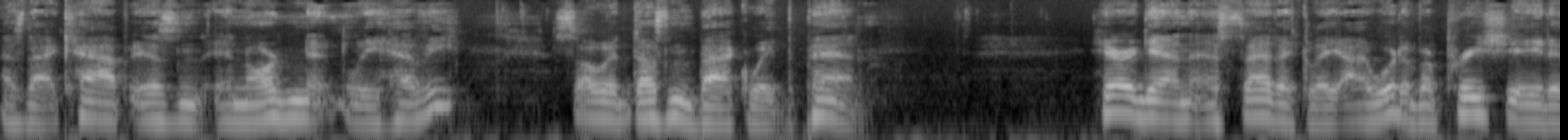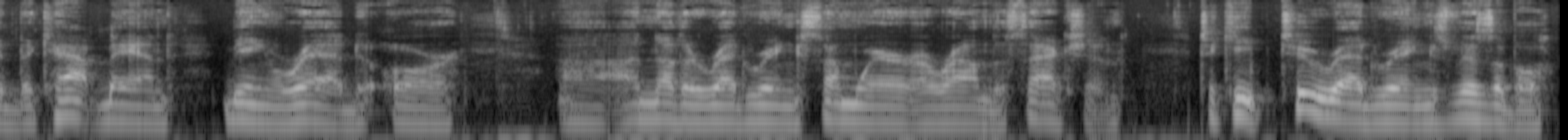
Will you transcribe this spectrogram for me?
as that cap isn't inordinately heavy so it doesn't backweight the pen. Here again, aesthetically, I would have appreciated the cap band being red or uh, another red ring somewhere around the section to keep two red rings visible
